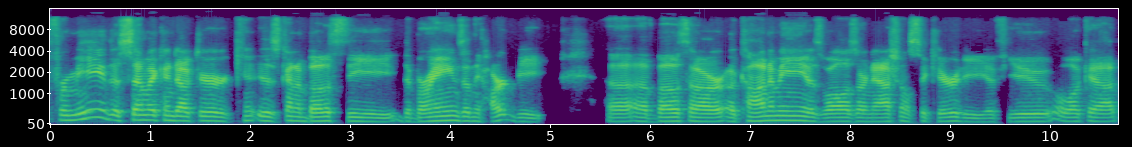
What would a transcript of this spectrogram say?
for me the semiconductor is kind of both the the brains and the heartbeat uh, of both our economy as well as our national security. If you look at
